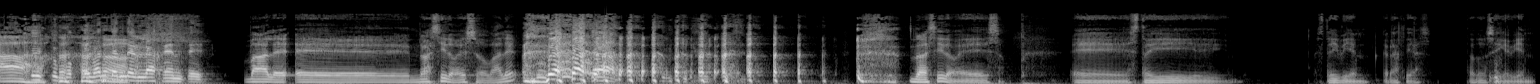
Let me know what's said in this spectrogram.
Ah, es como que va a entender la gente. Vale, eh, no ha sido eso, ¿vale? no ha sido eso. Eh, estoy, estoy bien, gracias. Todo sigue bien.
